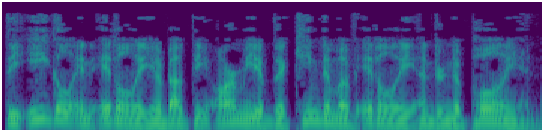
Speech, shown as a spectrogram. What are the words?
The Eagle in Italy about the Army of the Kingdom of Italy under Napoleon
